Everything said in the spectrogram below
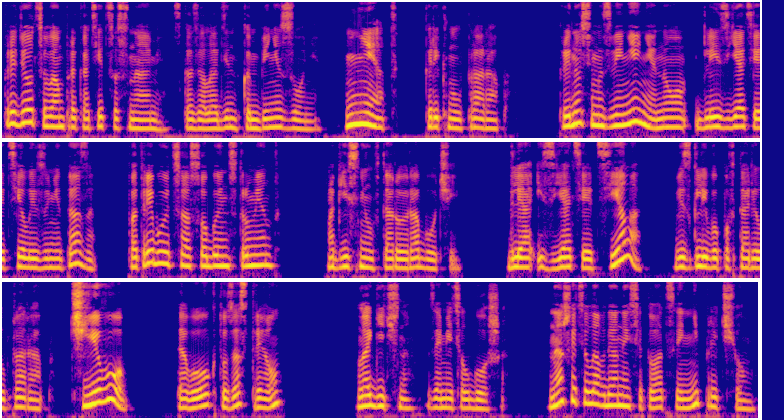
«Придется вам прокатиться с нами», — сказал один в комбинезоне. «Нет!» — крикнул прораб. «Приносим извинения, но для изъятия тела из унитаза потребуется особый инструмент», — объяснил второй рабочий. «Для изъятия тела?» — визгливо повторил прораб. «Чьего?» «Того, кто застрял». «Логично», — заметил Гоша. «Наши тела в данной ситуации ни при чем.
